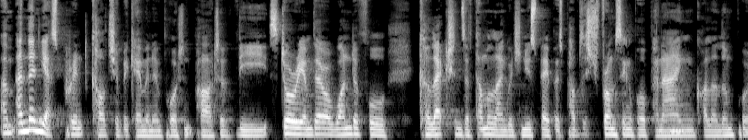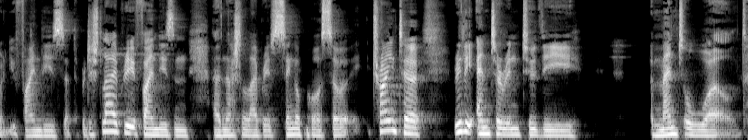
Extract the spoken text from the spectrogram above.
Um, and then, yes, print culture became an important part of the story. And there are wonderful collections of Tamil language newspapers published from Singapore, Penang, mm. Kuala Lumpur. You find these at the British Library, you find these in uh, National Library of Singapore. So trying to really enter into the mental world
